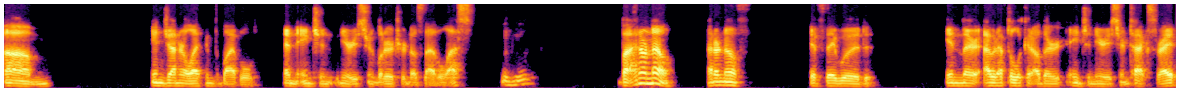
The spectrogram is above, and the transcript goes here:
Um, in general, I think the Bible and ancient Near Eastern literature does that less. hmm but I don't know. I don't know if if they would in there. I would have to look at other ancient Near Eastern texts, right?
